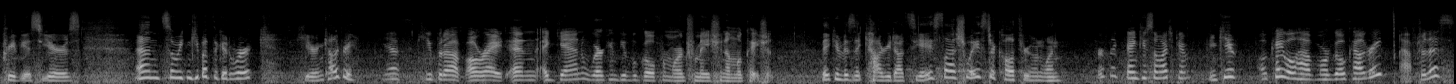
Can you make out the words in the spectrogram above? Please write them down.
previous years. And so we can keep up the good work here in Calgary. Yes, keep it up. All right. And again, where can people go for more information and locations? They can visit calgary.ca slash waste or call 311. Perfect. Thank you so much, Kim. Thank you. Okay, we'll have more Go Calgary after this.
